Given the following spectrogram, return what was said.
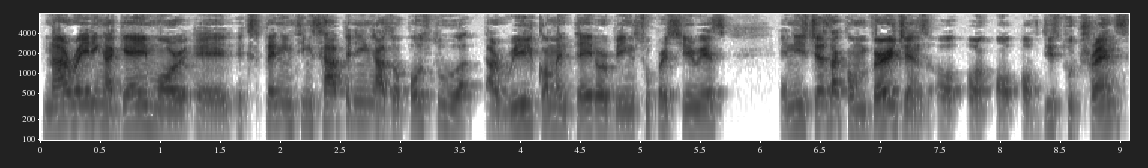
narrating a game or uh, explaining things happening as opposed to a real commentator being super serious. And it's just a convergence of, of, of these two trends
